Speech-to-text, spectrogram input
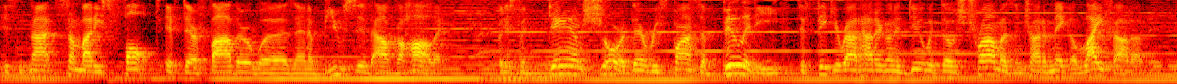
It's not somebody's fault if their father was an abusive alcoholic, but it's for damn sure their responsibility to figure out how they're going to deal with those traumas and try to make a life out of it.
